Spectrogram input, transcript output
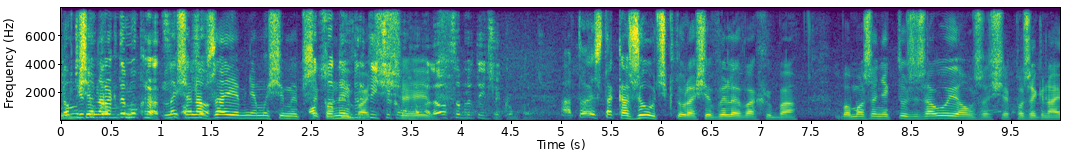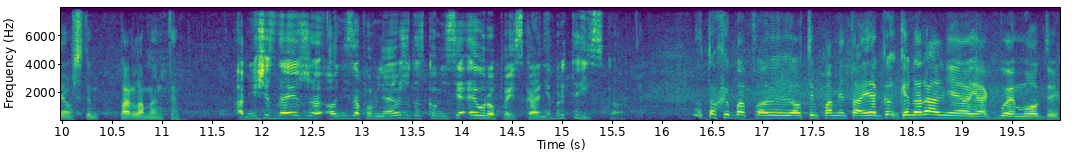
No, Gdzie tu brak demokracji? My się O co- nawzajem nie musimy O co tym przekonywać. Brytyjczykom e, chodzi? Ale o co Brytyjczykom chodzi? A to jest taka żółć, która się wylewa chyba, bo może niektórzy żałują, że się pożegnają z tym parlamentem. A mnie się zdaje, że oni zapominają, że to jest Komisja Europejska, a nie brytyjska. No to chyba pa- o tym pamiętam. Ja ge- generalnie jak byłem młody,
